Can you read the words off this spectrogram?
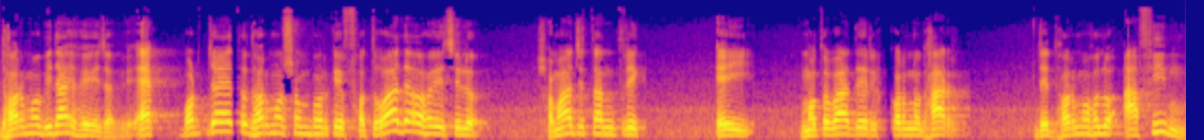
ধর্ম বিদায় হয়ে যাবে, এক পর্যায়ে তো ধর্ম সম্পর্কে ফতোয়া দেওয়া হয়েছিল। সমাজতান্ত্রিক এই মতবাদের কর্ণধার যে ধর্ম হলো আফিম।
